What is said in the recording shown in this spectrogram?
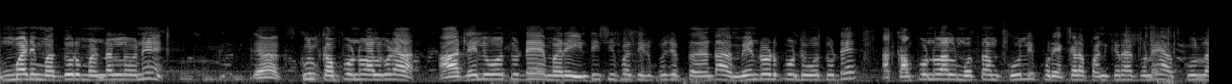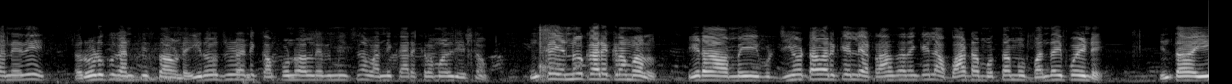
ఉమ్మడి మద్దూరు మండలంలోనే స్కూల్ కంపౌండ్ వాళ్ళు కూడా అట్లా వెళ్ళి పోతుంటే మరి ఇంటి సీపతి ఇడుపు చెప్తుందంట ఆ మెయిన్ రోడ్ పొంటి పోతుంటే ఆ కంపౌండ్ వాళ్ళు మొత్తం కూలి ఇప్పుడు ఎక్కడ పనికి రాకుండా ఆ స్కూల్ అనేది రోడ్డుకు కనిపిస్తూ ఉండే. ఈరోజు చూడండి కంపౌండ్ వాళ్ళు నిర్మించినాం అన్ని కార్యక్రమాలు చేసినాం. ఇంకా ఎన్నో కార్యక్రమాలు. ఈడ మీ ఇప్పుడు జియో టవర్కి వెళ్ళి ఆ ట్రాన్స్ఫర్కి వెళ్ళి ఆ బాట మొత్తం బంద్ అయిపోయిండే. ఇంత ఈ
